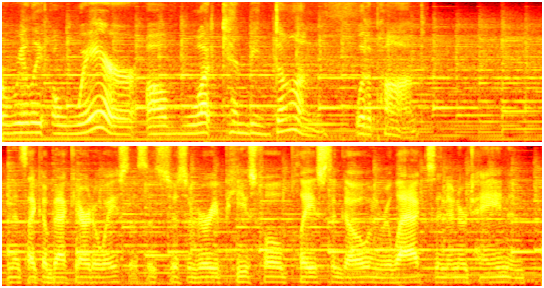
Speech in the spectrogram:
think people are really aware of what can be done with a pond. And it's like a backyard oasis. It's just a very peaceful place to go and relax and entertain. And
